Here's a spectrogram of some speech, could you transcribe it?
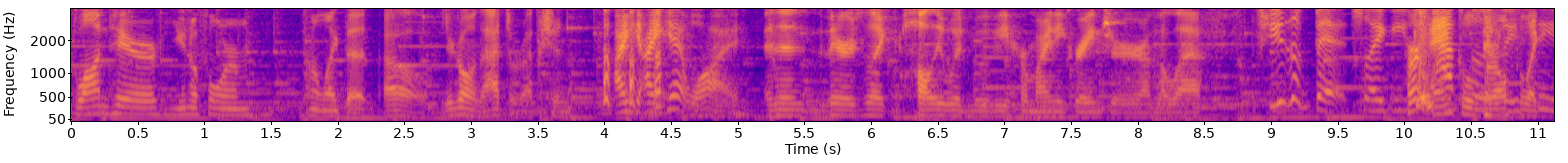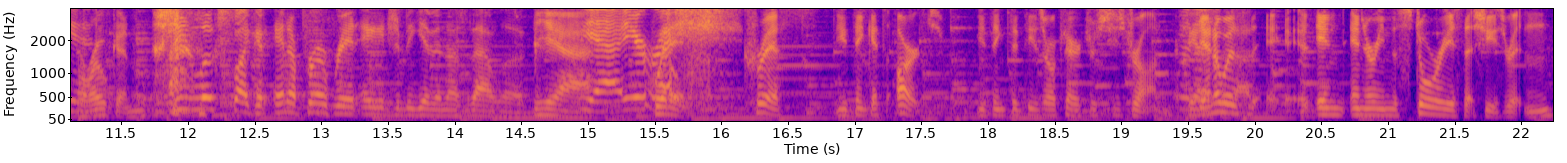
Blonde hair, uniform. I don't like that. Oh, you're going that direction. I, I get why. And then there's like Hollywood movie Hermione Granger on the left. She's a bitch. Like you Her can ankles are also like it. broken. she looks like an inappropriate age to be giving us that look. Yeah. Yeah, you're Quit right. it. Chris, do you think it's art? You think that these are all characters she's drawn? feel Fiona was in, entering the stories that she's written.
